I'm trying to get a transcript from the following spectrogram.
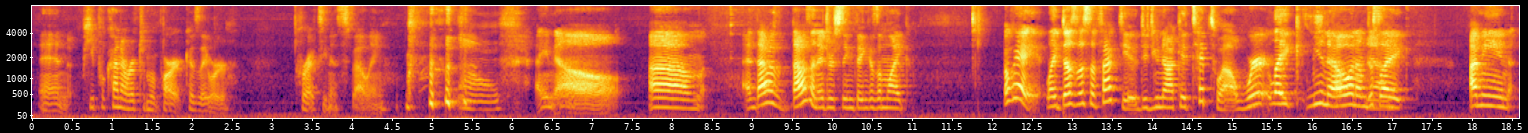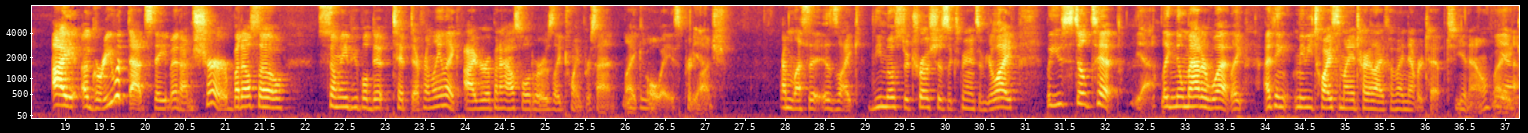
And people kind of ripped him apart because they were correcting his spelling. Oh, I know. Um, and that was that was an interesting thing because I'm like, okay, like, does this affect you? Did you not get tipped well? Where, like, you know? And I'm just Yeah. like, I mean, I agree with that statement, I'm sure, but also. So many people dip, tip differently. Like I grew up in a household where it was like twenty percent, like Mhm. always, pretty Yeah. much, unless it is like the most atrocious experience of your life. But you still tip yeah. like no matter what like i think maybe twice in my entire life have i never tipped you know like yeah.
